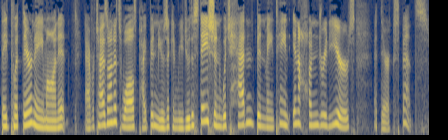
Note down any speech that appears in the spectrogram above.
They'd put their name on it, advertise on its walls, pipe in music, and redo the station, which hadn't been maintained in a hundred years at their expense.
